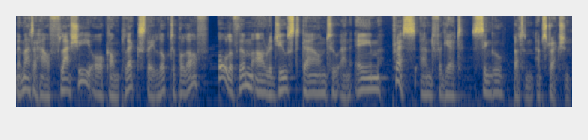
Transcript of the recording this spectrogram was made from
no matter how flashy or complex they look to pull off, all of them are reduced down to an aim, press and forget single button abstraction.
